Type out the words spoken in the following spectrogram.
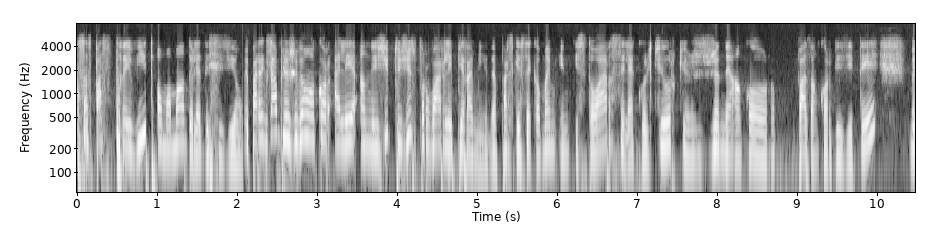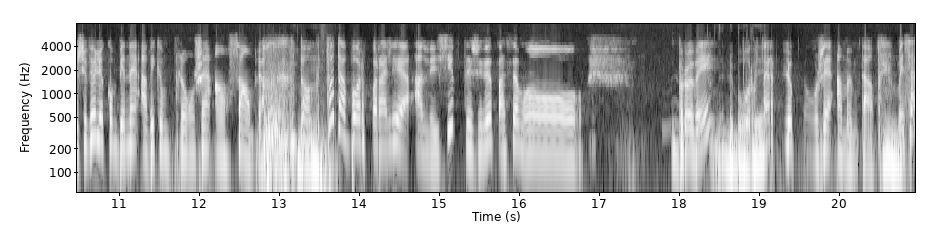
Ça se passe très vite au moment de la décision. Par exemple, je vais encore aller en Égypte juste pour voir les pyramides parce que c'est quand même une histoire, c'est la culture que je n'ai encore pas encore visité, mais je veux le combiner avec un plongée ensemble. Donc, Mhm. tout d'abord, pour aller en Égypte, je vais passer mon brevet, pour faire le plongée en même temps. Mhm. Mais ça,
